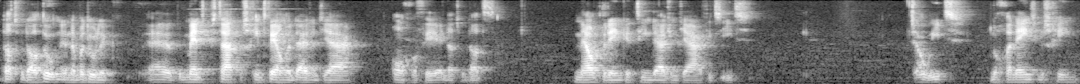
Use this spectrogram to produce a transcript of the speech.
dat we dat doen. En dat bedoel ik, uh, de mens bestaat misschien 200.000 jaar ongeveer. En dat we dat melk drinken 10.000 jaar of iets, iets. Zoiets. Nog ineens misschien.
